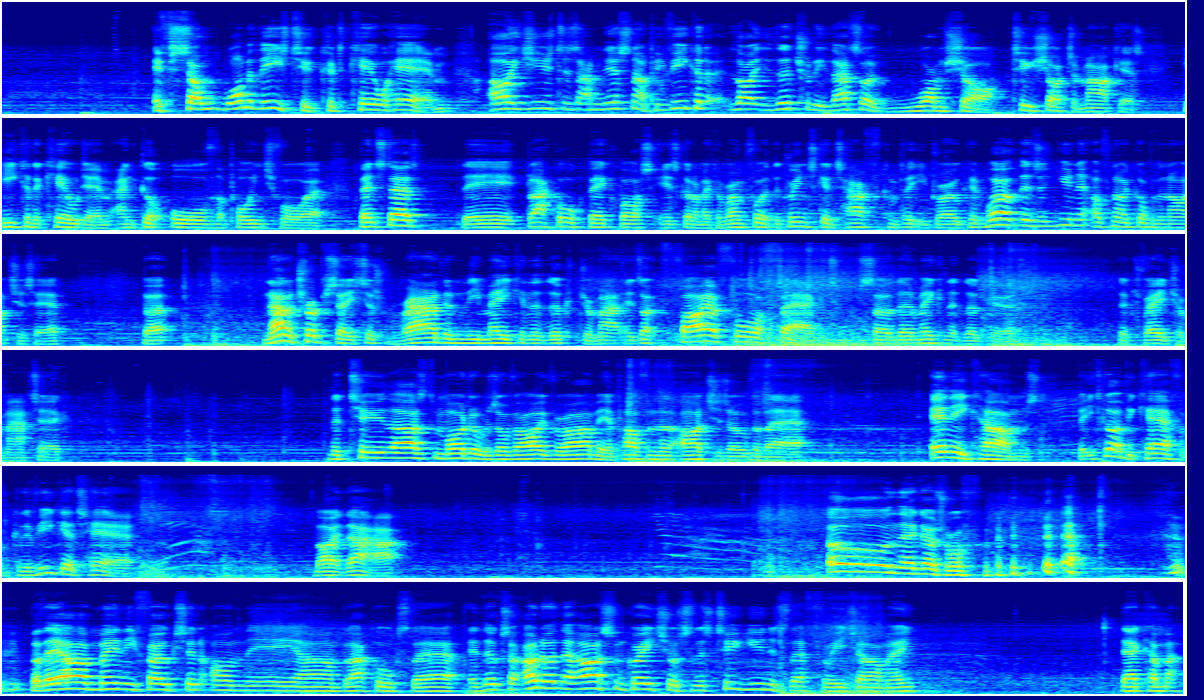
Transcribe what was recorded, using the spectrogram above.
If some one of these two could kill him, oh, he's used his ammunition up. If he could, like, literally, that's like one shot, two shots at Marcus. He could have killed him and got all of the points for it. But instead, the Black Orc Big Boss is going to make a run for it. The Greenskins have completely broken. Well, there's a unit of Night Goblin Archers here. But now the Trebuchet is just randomly making it look dramatic. It's like fire for effect, so they're making it look good. Looks very dramatic the two last models of either army, apart from the archers over there. In he comes, but he's got to be careful, because if he gets hit, like that, oh, and there goes Wolf. but they are mainly focusing on the um, Black Orcs there. It looks like, oh no, there are some great shots, so there's two units left for each army. Their com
